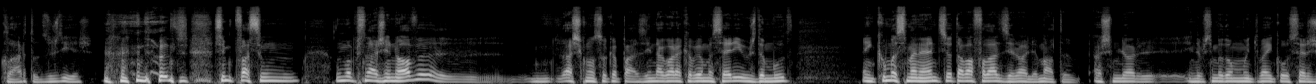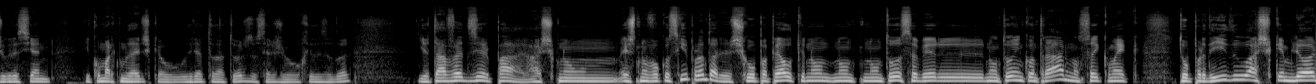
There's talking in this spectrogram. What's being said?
Claro, todos os dias. Sempre que faço um- uma personagem nova, eh, acho que não sou capaz. Ainda agora acabei uma série, os da Mood, em que uma semana antes eu estava a falar, dizer: Olha, malta, acho melhor, ainda por cima dou-me muito bem com o Sérgio Graciano e com o Marco Medeiros, que é o diretor de atores, o Sérgio o realizador. E eu estava a dizer: pá, acho que não, este não vou conseguir. Pronto, olha, chegou o papel que não estou não, não a saber, não estou a encontrar, não sei como é que estou perdido. Acho que é melhor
